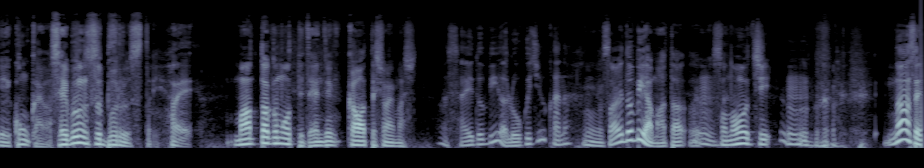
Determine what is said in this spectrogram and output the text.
えー今回はセブンスブルースという、はい。全くもって全然変わってしまいました。まあサイド B は60かな。うん、サイド B はまた、うんそのうち、うん。なんせ、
